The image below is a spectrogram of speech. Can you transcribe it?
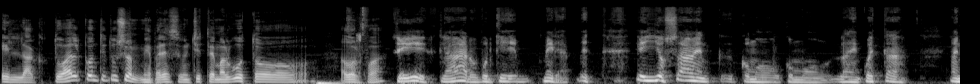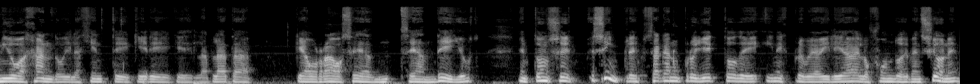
en la actual constitución, me parece un chiste de mal gusto, Adolfo. ¿ah? Sí, claro, porque, mira, eh, ellos saben, como, como las encuestas han ido bajando y la gente quiere que la plata que ha ahorrado sean, sean de ellos. Entonces, es simple, sacan un proyecto de inexpropiabilidad de los fondos de pensiones,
